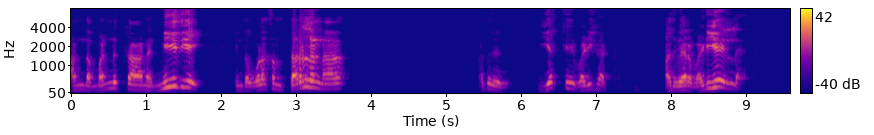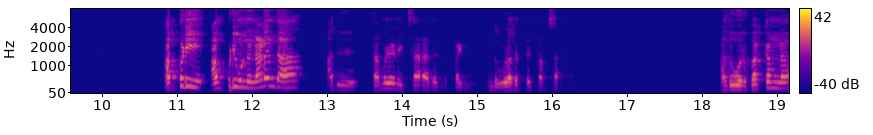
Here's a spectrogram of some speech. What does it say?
அந்த மண்ணுக்கான நீதியை இந்த உலகம் தரலன்னா அது இயற்கை வழிகாட்டும். அது வேற வழியே இல்லை. அப்படி அப்படி ஒண்ணு நடந்தா அது தமிழனை சாராது அந்த பழி இந்த உலகத்தை தான் சாரும். அது ஒரு பக்கம்னா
